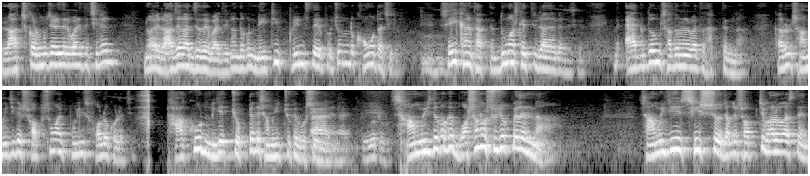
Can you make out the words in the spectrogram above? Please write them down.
রাজকর্মচারীদের বাড়িতে ছিলেন নয় রাজা রাজ্যদের বাড়িতে কারণ তখন নেটিভ প্রিন্সদের প্রচণ্ড ক্ষমতা ছিল। সেইখানে থাকতেন দু মাস ক্ষেত্রী রাজার কাছে ছিলেন। একদম সাধারণের ব্যথা থাকতেন না। কারণ স্বামীজিকে সবসময় পুলিশ ফলো করেছে। ঠাকুর নিজের চোখটাকে স্বামীজির চোখে বসিয়ে হ্যাঁ, দিলেন। হ্যাঁ, স্বামীজি তো কাউকে বসানোর সুযোগ পেলেন না। স্বামীজির শিষ্য যাকে সবচেয়ে ভালোবাসতেন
